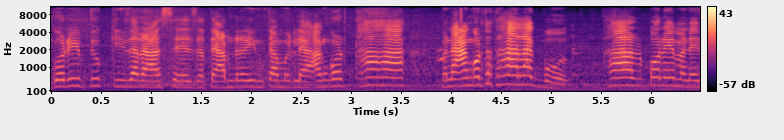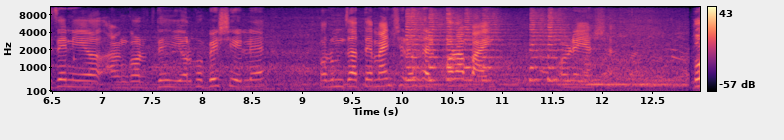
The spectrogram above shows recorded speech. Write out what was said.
গরিব দুঃখী যারা আছে, যাতে আমরা ইনকাম হইলে আঙ্গর থাহা মানে আঙ্গর তো থাহা লাগবো। থার পরে মানে যে নিয়ে আঙ্গর দেহি অল্প বেশি হইলে ওরম যাতে মানুষেরও হেল্প করা পাই ওটাই আশা। তো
